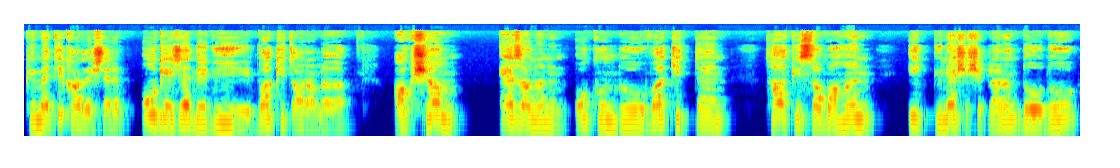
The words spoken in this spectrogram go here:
Kıymetli kardeşlerim o gece dediği vakit aralığı akşam ezanının okunduğu vakitten ta ki sabahın ilk güneş ışıklarının doğduğu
